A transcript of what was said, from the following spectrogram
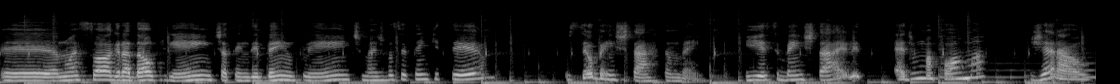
é, não é só agradar o cliente, atender bem o cliente, mas você tem que ter o seu bem-estar também. E esse bem-estar ele é de uma forma geral.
